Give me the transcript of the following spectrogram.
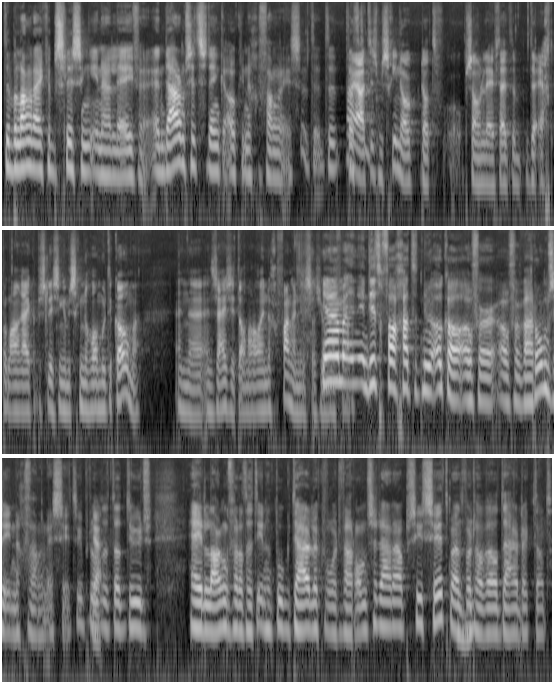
de belangrijke beslissingen in haar leven. En daarom zit ze denk ik ook in de gevangenis. Het, het, het- nou dat- ja, het is misschien ook dat op zo'n leeftijd de, de echt belangrijke beslissingen misschien nog wel moeten komen. En, eh, en zij zit dan al in de gevangenis als Ja, maar in, in dit geval gaat het nu ook al over, over waarom ze in de gevangenis zit. Ik bedoel, Ja. dat, dat duurt heel lang voordat het in het boek duidelijk wordt waarom ze daar nou precies zit. Maar het Mhm. wordt al wel duidelijk dat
